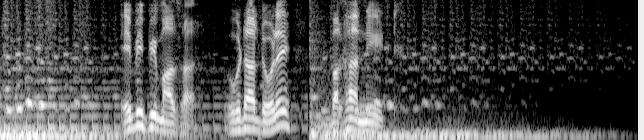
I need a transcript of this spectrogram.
एबीपी माझा. उघडा डोळे बघा नीट.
